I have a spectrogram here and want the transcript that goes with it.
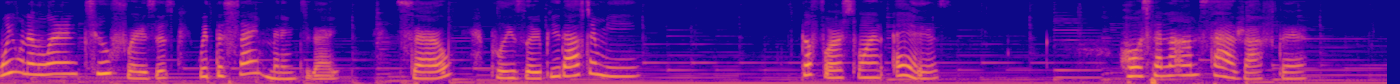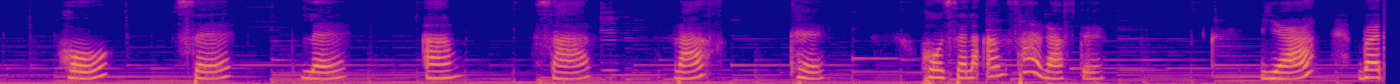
we want to learn two phrases with the same meaning today. So, please repeat after me. The first one is حوصله‌ام سر رفته هو سه ل ام سر رفته حوصله‌ام سر رفته Yeah, but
